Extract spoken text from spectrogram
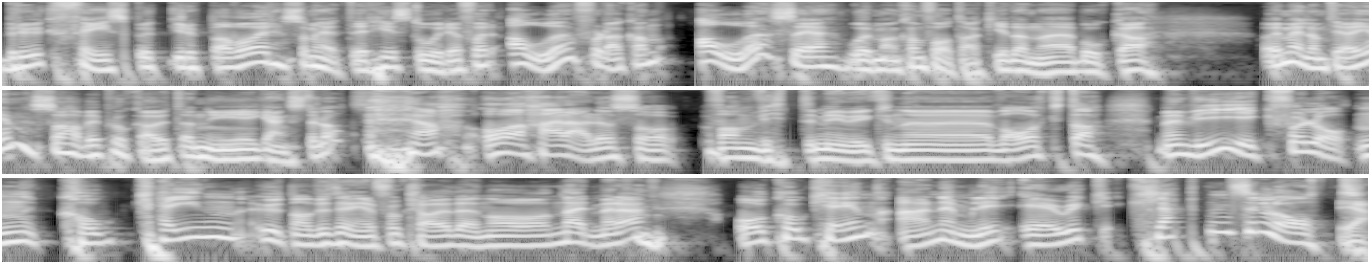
bruk Facebook-gruppa vår som heter Historie for alle, for da kan alle se hvor man kan få tak i denne boka. Og I mellomtida Jim, så har vi plukka ut en ny gangsterlåt. Ja, og her er det jo så vanvittig mye vi kunne valgt, da. Men vi gikk for låten Cocaine, uten at vi trenger å forklare det noe nærmere. Og Cocaine er nemlig Eric Clapton sin låt. Ja.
